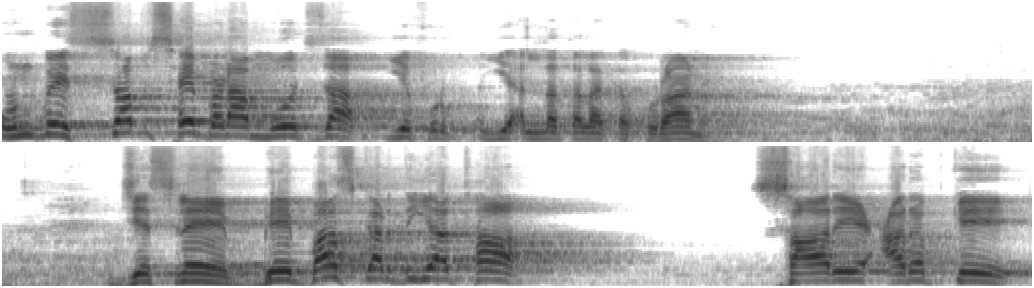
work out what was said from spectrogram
ان میں سب سے بڑا معجزہ یہ فرق یہ اللہ تعالیٰ کا قرآن ہے۔ جس نے بے بس کر دیا تھا، سارے عرب کے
